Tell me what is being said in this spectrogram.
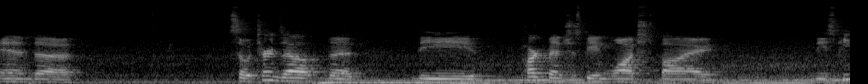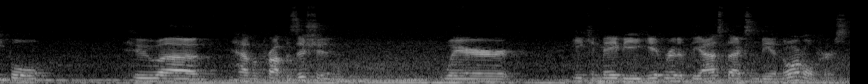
and uh, so it turns out that the park bench is being watched by these people who uh, have a proposition where he can maybe get rid of the aspects and be a normal person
